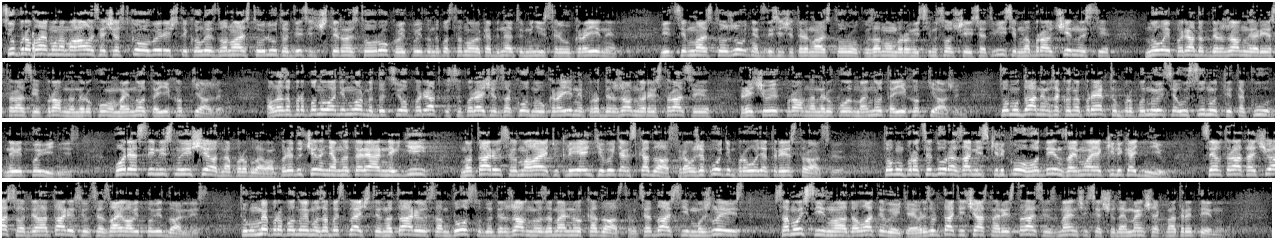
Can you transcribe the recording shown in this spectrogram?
Цю проблему намагалися частково вирішити, коли з 12 лютого 2014 року, відповідно до постанови Кабінету Міністрів України від 17 жовтня 2013 року за номером 868, набрав чинності новий порядок державної реєстрації прав на нерухоме майно та їх обтяжень. Але запропоновані норми до цього порядку суперечать Закону України про державну реєстрацію речових прав на нерухоме майно та їх обтяжень. Тому даним законопроектом пропонується усунути таку невідповідність. Поряд з цим існує ще одна проблема. Перед учиненням нотаріальних дій нотаріуси вимагають у клієнтів витяг з кадастру, а вже потім проводять реєстрацію. Тому процедура замість кількох годин займає кілька днів. Це втрата часу, а для нотаріусів це зайва відповідальність. Тому ми пропонуємо забезпечити нотаріусам доступ до Державного земельного кадастру. Це дасть їм можливість самостійно надавати витяги. В результаті час на реєстрацію зменшиться щонайменше як на третину.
